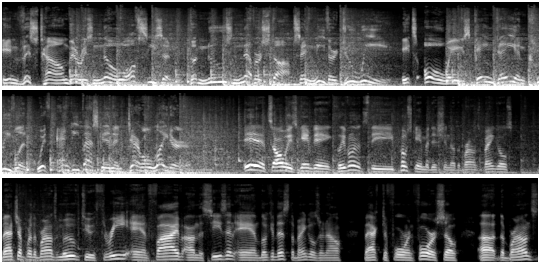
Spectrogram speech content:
In this town, there is no off season. The news never stops, and neither do we. It's always game day in Cleveland with Andy Baskin and Daryl Ruiter. It's always game day in Cleveland. It's the post-game edition of the Browns Bengals matchup where the Browns move to three and five on the season. And look at this, the Bengals are now back to four and four. So uh, the Browns,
